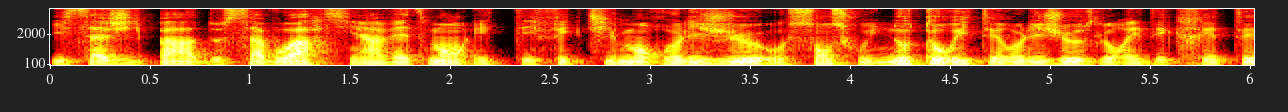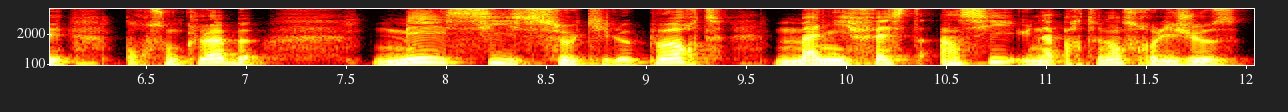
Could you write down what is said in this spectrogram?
Il ne s'agit pas de savoir si un vêtement est effectivement religieux au sens où une autorité religieuse l'aurait décrété pour son club, mais si ceux qui le portent manifestent ainsi une appartenance religieuse.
